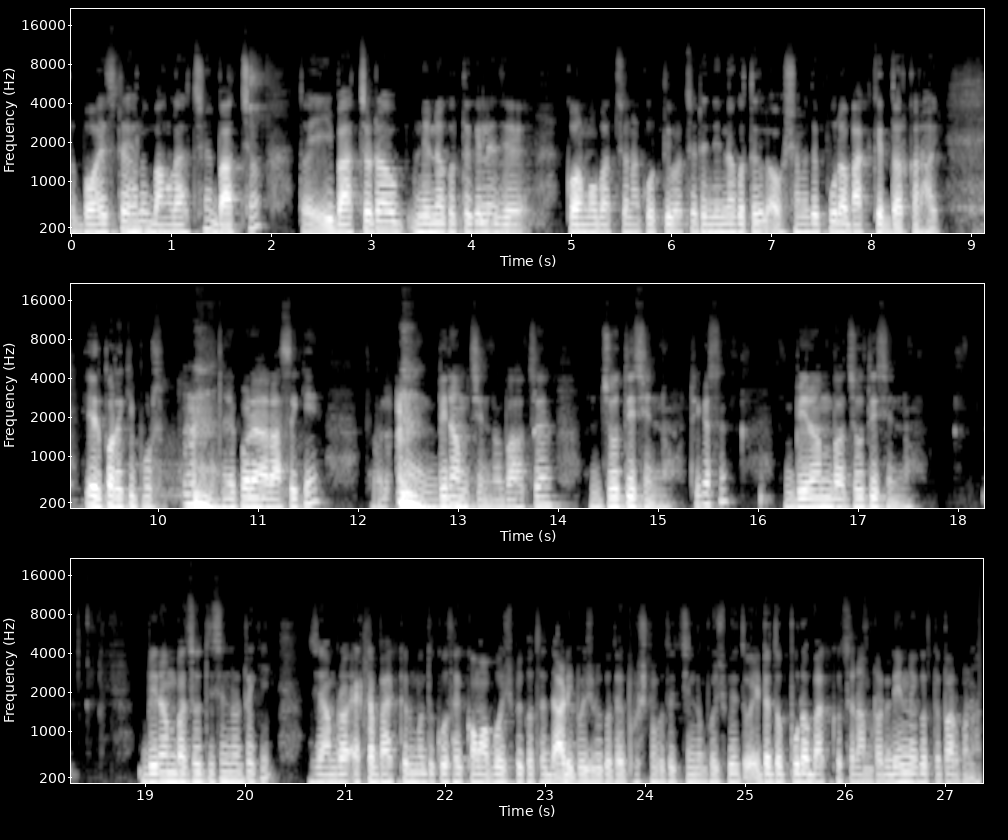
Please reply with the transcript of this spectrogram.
তো ভয়েসটা হলো বাংলা হচ্ছে বাচ্য। তো এই বাচ্চাটাও নির্ণয় করতে গেলে যে কর্মবাচ্য না কর্তৃবাচ্য এটা নির্ণয় করতে গেলে অবশ্যই আমাদের পুরো বাক্যের দরকার হয়। এরপরে কি এরপরে আর আছে কি? বিরাম চিহ্ন বা হচ্ছে জ্যোতি চিহ্ন, ঠিক আছে? বিরাম বা জ্যোতি চিহ্ন। বিরাম বা জ্যোতি চিহ্নটা কি? যে আমরা একটা বাক্যের মধ্যে কোথায় কমা বসবে, কোথায় দাড়ি বসবে, কোথায় প্রশ্নবোধক চিহ্ন বসবে, তো এটা তো পুরো বাক্য ছাড়া আমরা নির্ণয় করতে পারব না।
